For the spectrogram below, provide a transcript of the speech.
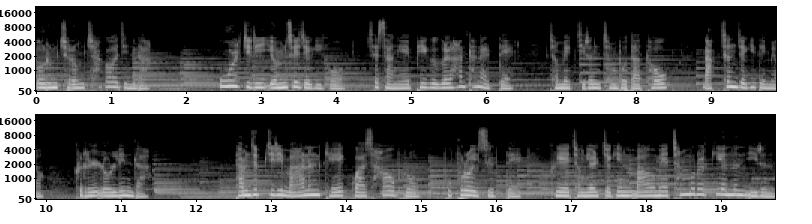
얼음처럼 차가워진다. 우울질이 염세적이고 세상의 비극을 한탄할 때 점액질은 전보다 더욱 낙천적이 되며 그를 놀린다. 담즙질이 많은 계획과 사업으로 부풀어 있을 때 그의 정열적인 마음에 찬물을 끼얹는 일은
